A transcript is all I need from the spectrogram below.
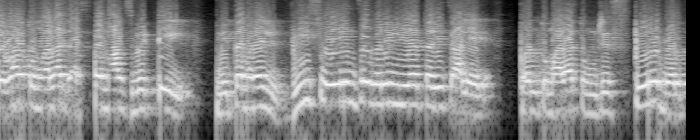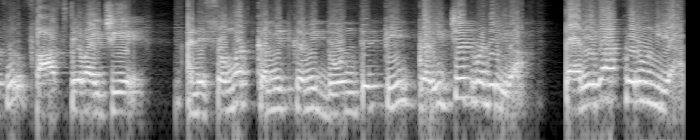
तेव्हा तुम्हाला जास्त मार्क्स भेटतील. मी तर म्हणेल वीस ओळींचं जरी लिहिलं तरी चालेल पण तुम्हाला तुमची स्पीड भरपूर फास्ट ठेवायची आहे. आणि सोमत कमीत कमी दोन ते तीन परिच्छेदमध्ये लिहा. पॅरेग्राफ करून लिहा.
